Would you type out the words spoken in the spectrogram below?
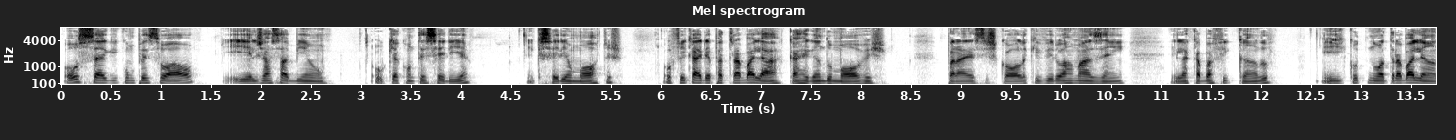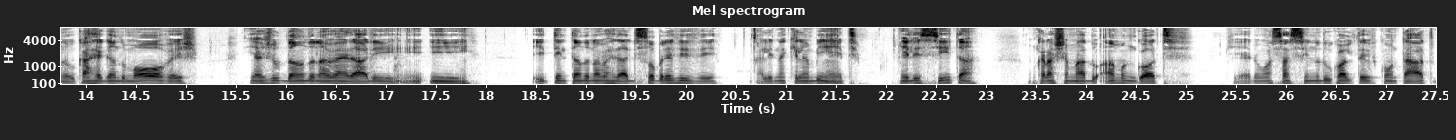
Ou segue com o pessoal, e eles já sabiam o que aconteceria, que seriam mortos, ou ficaria para trabalhar, carregando móveis para essa escola que virou armazém. Ele acaba ficando e continua trabalhando, carregando móveis e ajudando, na verdade, e, e, e tentando, na verdade, sobreviver ali naquele ambiente. Ele cita um cara chamado Amangot, que era um assassino do qual ele teve contato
